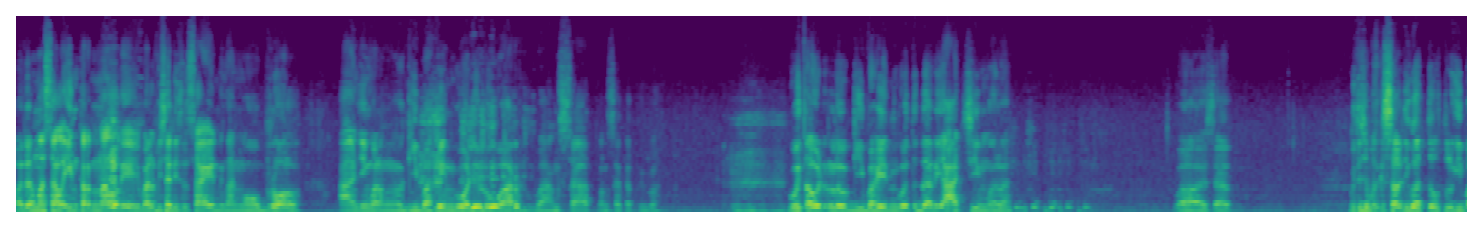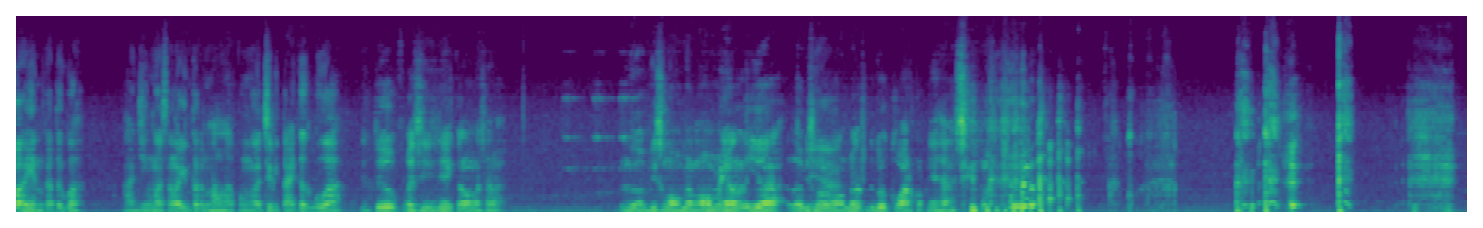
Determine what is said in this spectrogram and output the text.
Padahal masalah internal nih padahal bisa diselesain dengan ngobrol. Anjing malah ngegibahin gua di luar. Bangsat bangsat kata gua gue tau lu gibahin gue tuh dari Aci malah bangsat gue tuh sempet kesel juga tuh waktu lu gibahin kata gua anjing masalah internal apa nggak ceritain ke gua itu posisinya kalau nggak salah lu habis ngomel-ngomel iya lu habis Iya. ngomel-ngomel gue ke warkopnya Sasin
